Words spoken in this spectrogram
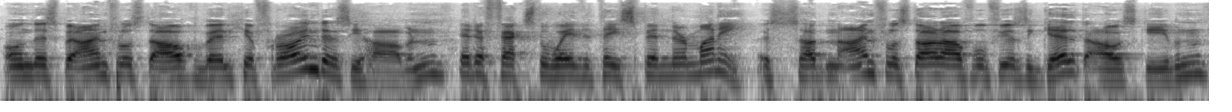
Und es beeinflusst auch, welche Freunde sie haben. it affects the way that they spend their money, Es hat einen Einfluss darauf, wofür sie Geld ausgeben.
